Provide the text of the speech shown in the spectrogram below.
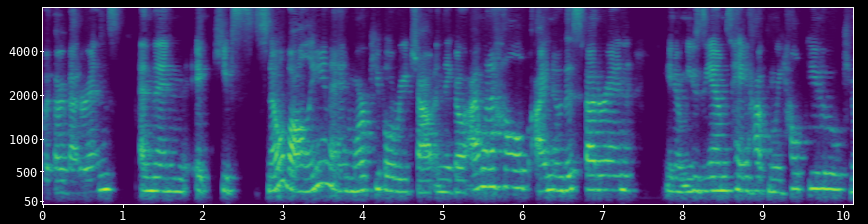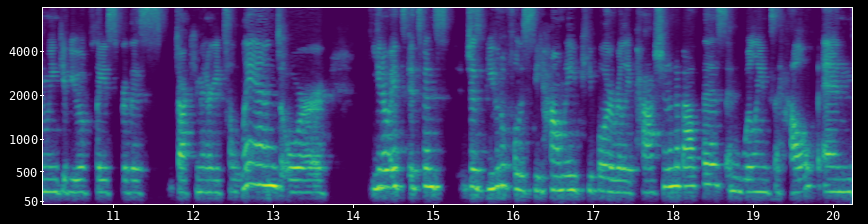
with our veterans. And then it keeps snowballing, and more people reach out and they go, I want to help. I know this veteran you know museums hey how can we help you? Can we give you a place for this documentary to land? Or you know it's it's been just beautiful to see how many people are really passionate about this and willing to help. And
